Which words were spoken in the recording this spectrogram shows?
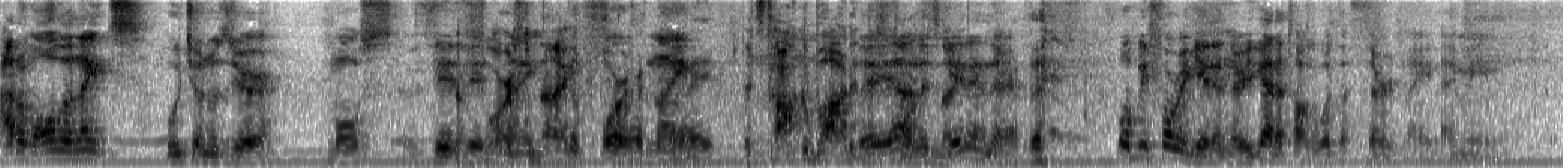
Out of all the nights, which one was your most vivid? The fourth night. The fourth, Fourth night. night. Let's talk about it. the Yeah, let's night. get in there. Well, before we get in there, you got to talk about the third night. I mean,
